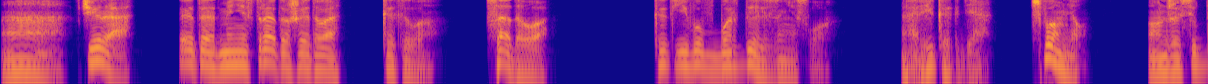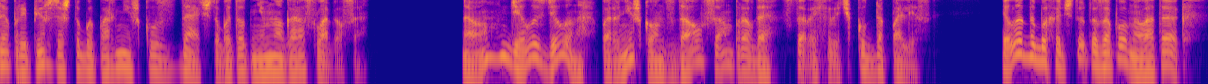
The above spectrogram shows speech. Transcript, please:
«А, вчера. Это администраторша этого... Как его? Садово. Как его в бордель занесло. А Рика где? Вспомнил. Он же сюда приперся, чтобы парнишку сдать, чтобы тот немного расслабился. Ну, дело сделано. Парнишку он сдал, сам, правда, старый хрыч, куда полез. И ладно бы хоть что-то запомнил, а так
